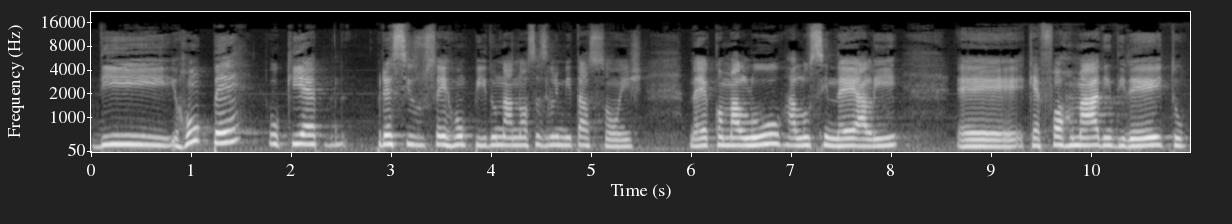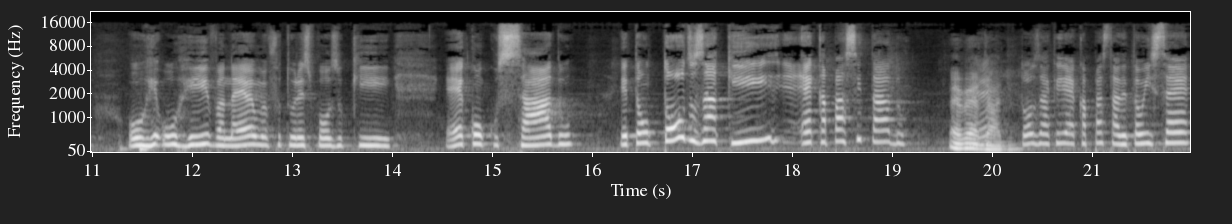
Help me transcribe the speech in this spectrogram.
de romper o que é preciso ser rompido nas nossas limitações, né? Como a Lu, a Luciné ali, é, que é formada em direito, o, o Riva, né? O meu futuro esposo que é concursado. Então todos aqui é capacitado. É verdade. né? Todos aqui é capacitado. Então, isso é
